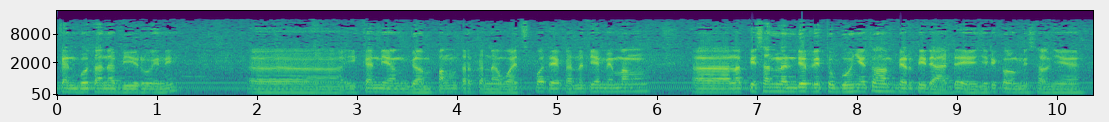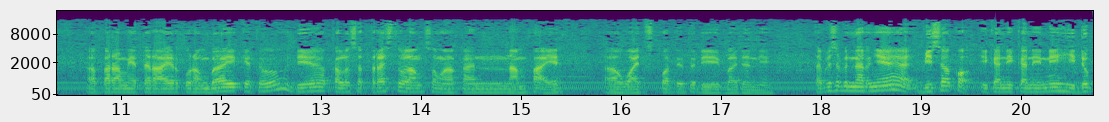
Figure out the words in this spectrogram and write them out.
ikan botana biru ini e, ikan yang gampang terkena white spot ya karena dia memang uh, lapisan lendir di tubuhnya itu hampir tidak ada ya. Jadi kalau misalnya uh, parameter air kurang baik itu dia kalau stres tuh langsung akan nampak ya uh, white spot itu di badannya. Tapi sebenarnya bisa kok ikan-ikan ini hidup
